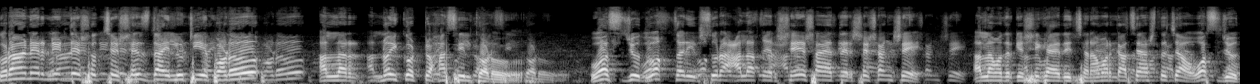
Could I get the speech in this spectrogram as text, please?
কোরআনের নির্দেশ হচ্ছে সেজদায় লুটিয়ে পড়ো, আল্লাহর নৈকট্য হাসিল করো। ওয়াসজুদ ওয়াক্তারিব সূরা আলাকের শেষ আয়াতের শেষাংশে আল্লাহ আমাদেরকে শিখায় দিচ্ছেন আমার কাছে আসতে চাও ওয়াসজুদ।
